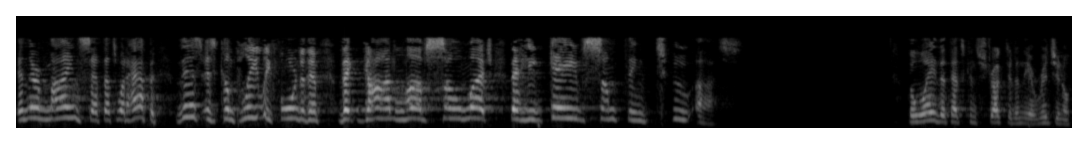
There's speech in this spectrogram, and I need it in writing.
In their mindset, that's what happened. This is completely foreign to them that God loves so much that He gave something to us. The way that that's constructed in the original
